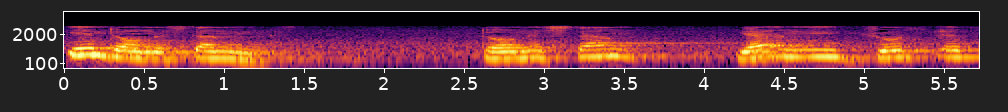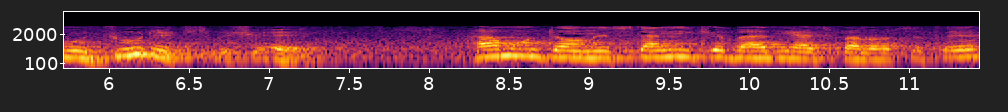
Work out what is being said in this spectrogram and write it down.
این دانستن نیست. دانستن یعنی جزء وجودش بشه. همون دانستنی که بعدی از فلاسفه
